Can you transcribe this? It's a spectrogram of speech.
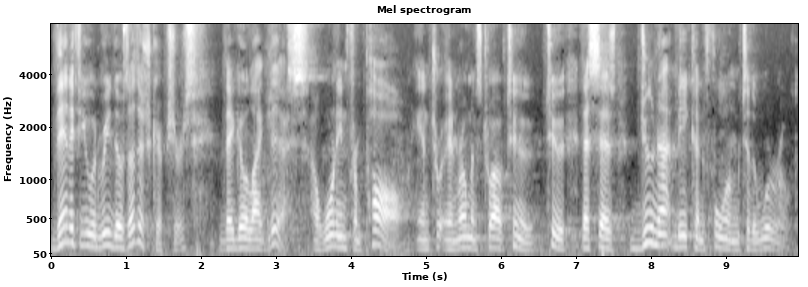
Then, if you would read those other scriptures, they go like this a warning from Paul in, in Romans 12 2, 2 that says, Do not be conformed to the world.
